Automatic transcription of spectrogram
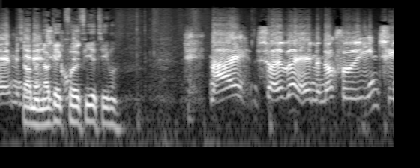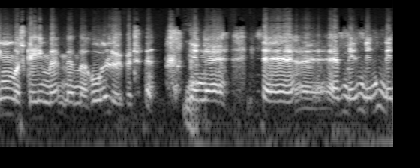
øh, men så har man nok ikke fået fire timer. Nej, så havde man nok fået en time måske med, med, med hovedløbet. Ja. men, øh, øh, men, men, men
